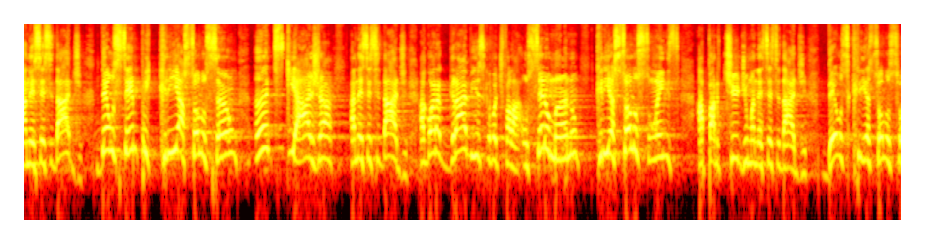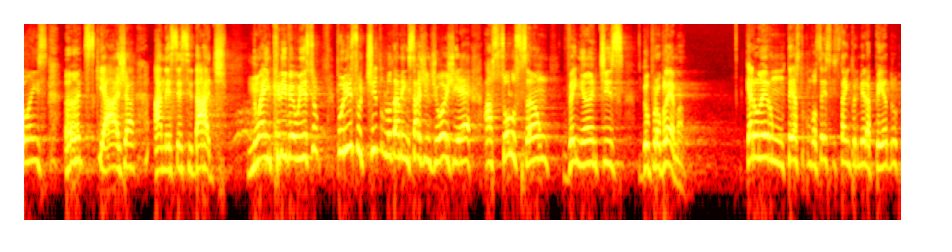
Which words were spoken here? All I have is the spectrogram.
a necessidade. Deus sempre cria a solução antes que haja a necessidade. Agora, grave isso que eu vou te falar: o ser humano cria soluções a partir de uma necessidade, Deus cria soluções antes que haja a necessidade. Não é incrível isso? Por isso, o título da mensagem de hoje é: A solução vem antes do problema. Quero ler um texto com vocês que está em 1 Pedro.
